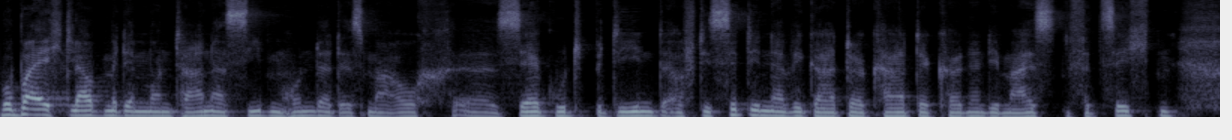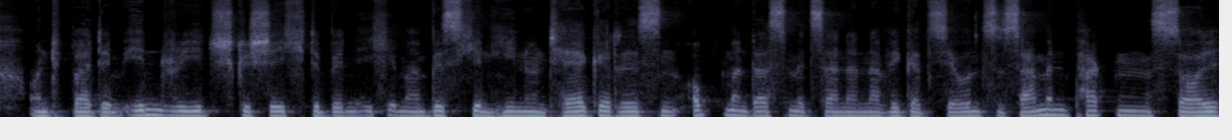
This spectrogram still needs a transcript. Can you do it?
wobei ich glaube, mit dem Montana 700 ist man auch äh, sehr gut bedient. Auf die City Navigator Karte können die meisten verzichten. Und bei dem InReach Geschichte bin ich immer ein bisschen hin und her gerissen, ob man das mit seiner Navigation zusammenpacken soll,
